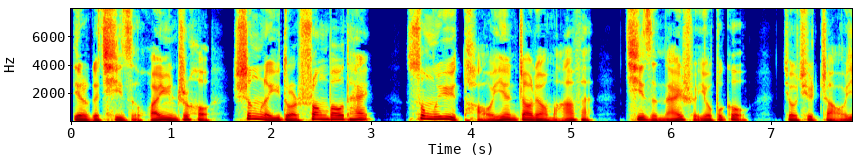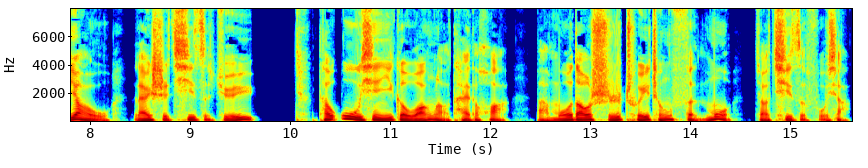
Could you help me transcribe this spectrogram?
第二个妻子怀孕之后生了一对双胞胎，宋玉讨厌照料麻烦，妻子奶水又不够。就去找药物来使妻子绝育。他误信一个王老太的话，把磨刀石锤成粉末，叫妻子服下。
